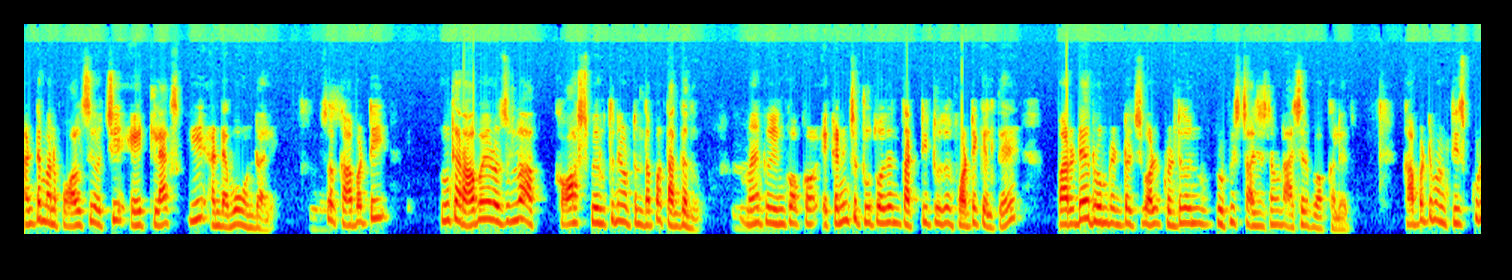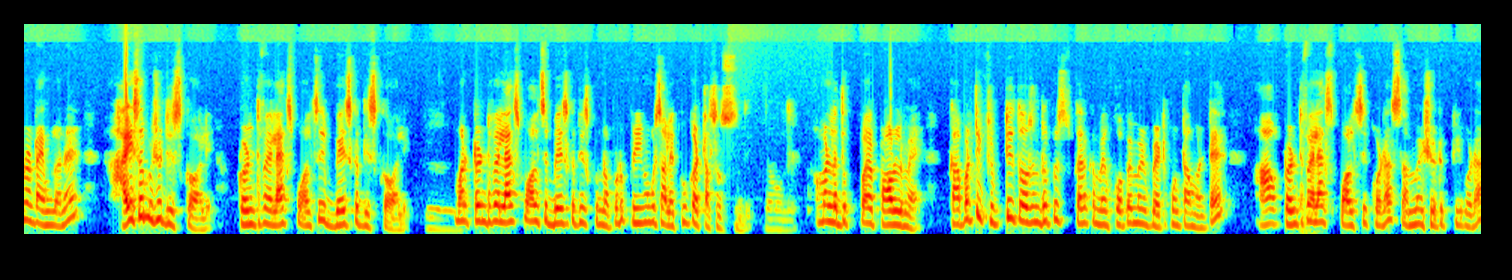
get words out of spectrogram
అంటే మన పాలసీ వచ్చి ఎయిట్ ల్యాక్స్కి అండ్ అబోవ్ ఉండాలి. సో కాబట్టి ఇంకా రాబోయే రోజుల్లో ఆ కాస్ట్ పెరుగుతూనే ఉంటుంది తప్ప తగ్గదు. మనకు ఇంకొక ఇక్కడ నుంచి two thousand thirty two thousand ఫార్టీకి వెళ్తే పర్ డే రూమ్ రెంట్ వచ్చి వాళ్ళు ట్వంటీ థౌసండ్ రూపీస్ ఛార్జ్ చేసినప్పుడు ఆశ్చర్యపోక్కలేదు కాబట్టి మనం తీసుకున్న టైంలోనే హై సబ్మిషన్ తీసుకోవాలి. ట్వంటీ ఫైవ్ ల్యాక్స్ పాలసీ బేస్గా తీసుకోవాలి. మరి ట్వంటీ ఫైవ్ ల్యాక్స్ పాలసీ బేస్గా తీసుకున్నప్పుడు ప్రీమియం కూడా చాలా ఎక్కువ కట్టాల్సి వస్తుంది. మళ్ళీ అది ప్రాబ్లమే కాబట్టి ఫిఫ్టీ థౌసండ్ రూపీస్ కనుక మేము కోపేమెంట్ పెట్టుకుంటామంటే ఆ ట్వంటీ ఫైవ్ ల్యాక్స్ పాలసీ కూడా సమ్మిషన్కి కూడా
